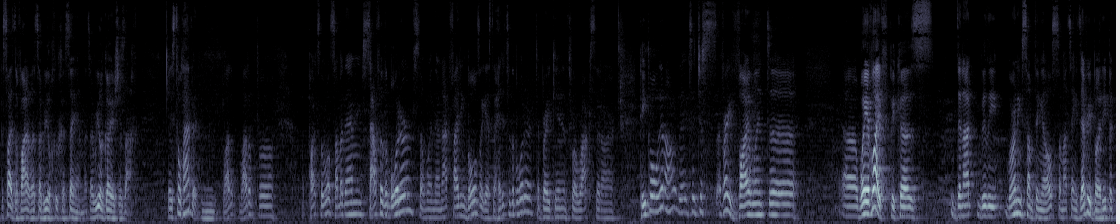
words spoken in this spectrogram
besides the violence, that's a real chukasayim. That's a real goyish zach. They still have it in a lot of, a lot of uh, parts of the world. Some of them south of the border. So when they're not fighting bulls, I guess they're headed to the border to break in and throw rocks that are people. You know, it's just a very violent uh, uh, way of life because they're not really learning something else. I'm not saying it's everybody, but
